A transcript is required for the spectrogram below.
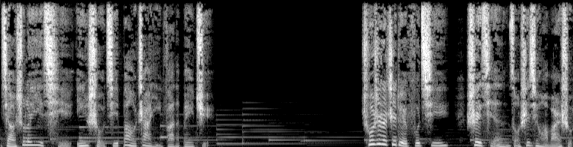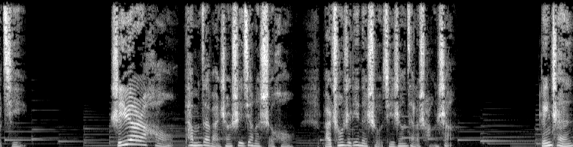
讲述了一起因手机爆炸引发的悲剧。出事的这对夫妻睡前总是喜欢玩手机。十一月二号，他们在晚上睡觉的时候，把充着电的手机扔在了床上。凌晨，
